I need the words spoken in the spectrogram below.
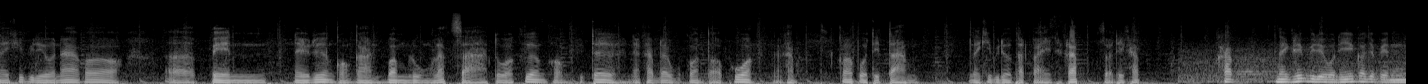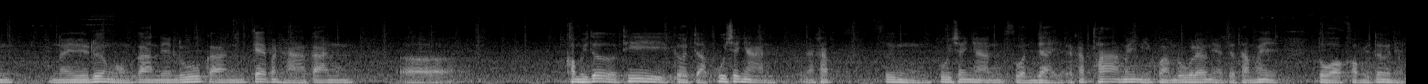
ในคลิปวิดีโอหน้าก็เป็นในเรื่องของการบำรุงรักษาตัวเครื่องคอมพิวเตอร์นะครับและอุปกรณ์ต่อพ่วงนะครับ ก็โปรดติดตามในคลิปวิดีโอถัดไปนะครับ สวัสดีครับ ครับในคลิปวิดีโอนี้ก็จะเป็นในเรื่องของการเรียนรู้การแก้ปัญหาการออคอมพิวเตอร์ที่เกิดจากผู้ใช้งานนะครับ ซึ่งผู้ใช้งานส่วนใหญ่นะครับ ถ้าไม่มีความรู้แล้วเนี่ยจะทำให้ตัวคอมพิวเตอร์เนี่ย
